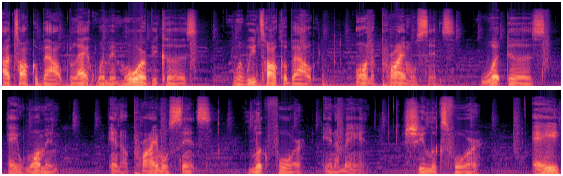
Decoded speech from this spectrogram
I talk about black women more because when we talk about on a primal sense, what does a woman in a primal sense look for in a man? She looks for a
